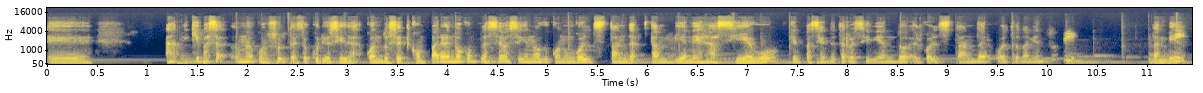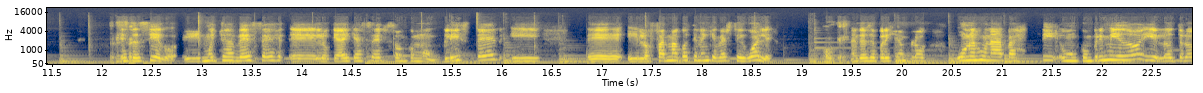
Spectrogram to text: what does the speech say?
eh, ah, ¿qué pasa? Una consulta, esto es curiosidad. Cuando se compara no con placebo, sino con un gold standard, ¿también es a ciego que el paciente está recibiendo el gold standard o el tratamiento? Sí. También. Sí. Eso es ciego. Y muchas veces eh, lo que hay que hacer son como blister y, eh, y los fármacos tienen que verse iguales. Okay. Entonces, por ejemplo, uno es una pastilla, un comprimido y el otro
